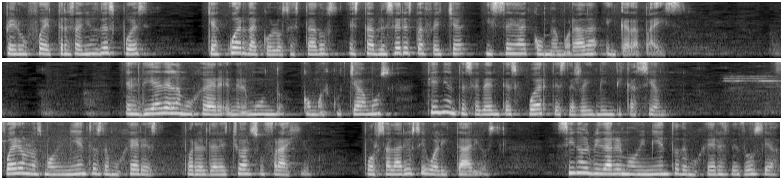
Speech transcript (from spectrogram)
pero fue tres años después que acuerda con los estados establecer esta fecha y sea conmemorada en cada país. El Día de la Mujer en el mundo, como escuchamos, tiene antecedentes fuertes de reivindicación. Fueron los movimientos de mujeres por el derecho al sufragio, por salarios igualitarios, sin olvidar el movimiento de mujeres de Rusia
